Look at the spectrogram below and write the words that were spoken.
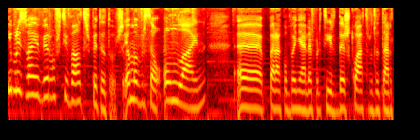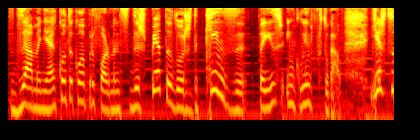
E por isso vai haver um festival de espectadores. É uma versão online eh, para acompanhar a partir das 4 da tarde de amanhã. Conta com a performance de espectadores de 15 países, incluindo Portugal. E este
